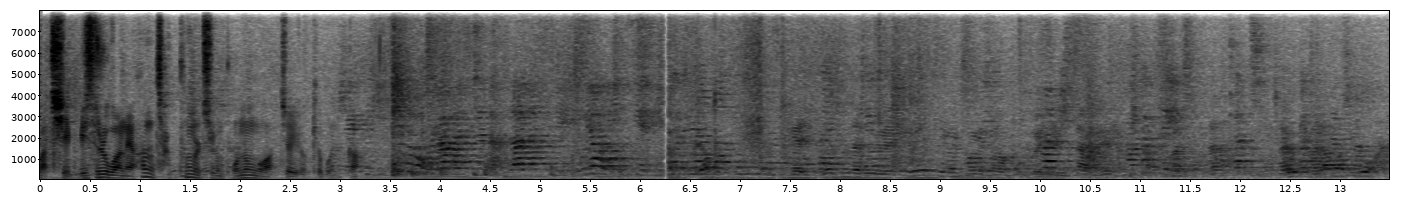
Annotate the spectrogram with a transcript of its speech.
마치 미술관의 한 작품을 지금 보는 것 같죠 이렇게 보니까. 스튜디오하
